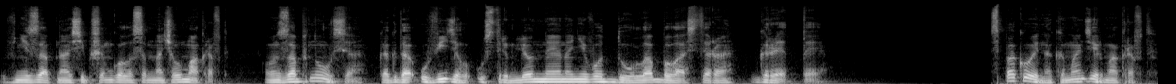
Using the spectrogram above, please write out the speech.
внезапно осипшим голосом начал Макрофт. Он запнулся, когда увидел устремленное на него дуло бластера Гретте. «Спокойно, командир Макрофт»,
